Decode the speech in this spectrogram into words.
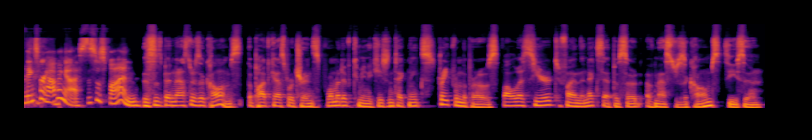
Thanks for having us. This was fun. This has been Masters of Comms, the podcast for transformative communication techniques straight from the pros. Follow us here to find the next episode of Masters of Comms. See you soon.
